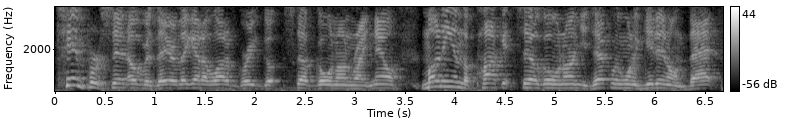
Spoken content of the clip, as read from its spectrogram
10% over there. They got a lot of great go stuff going on right now. Money in the pocket sale going on. You definitely want to get in on that.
